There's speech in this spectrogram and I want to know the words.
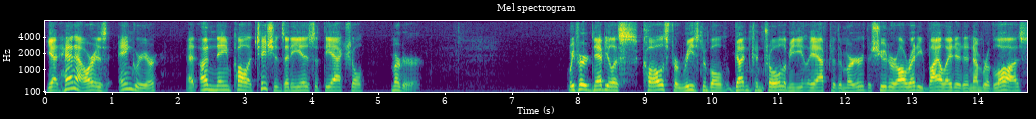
Yet Hanauer is angrier at unnamed politicians than he is at the actual murderer. We've heard nebulous calls for reasonable gun control immediately after the murder. The shooter already violated a number of laws.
